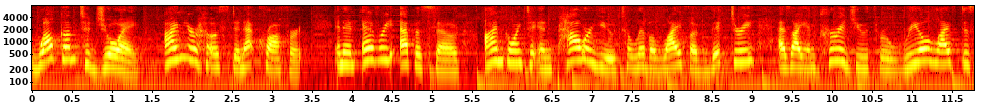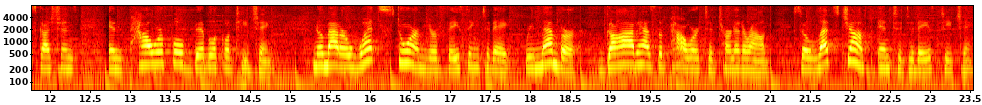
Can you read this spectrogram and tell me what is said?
Welcome to Joy. I'm your host, Danette Crawford, and in every episode, I'm going to empower you to live a life of victory as I encourage you through real life discussions in powerful biblical teaching. No matter what storm you're facing today, remember, God has the power to turn it around. So let's jump into today's teaching.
